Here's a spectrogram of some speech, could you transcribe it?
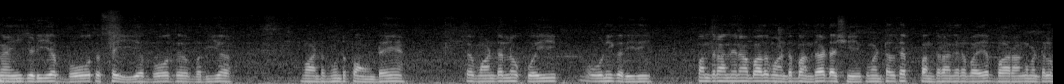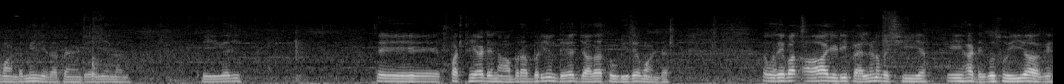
ਗਾਈ ਜਿਹੜੀ ਆ ਬਹੁਤ ਸਹੀ ਆ, ਬਹੁਤ ਵਧੀਆ ਵੰਡ ਵੁੰਡ ਪਾਉਣ ਡਏ ਆ। ਤੇ ਵੰਡ ਨੂੰ ਕੋਈ ਉਹ ਨਹੀਂ ਕਰੀ ਦੀ। 15 ਦਿਨਾਂ ਬਾਅਦ ਵੰਡ ਬੰਦਾ ਸਾਡਾ 6 ਕੁਇੰਟਲ ਤੇ 15 ਦਿਨਾਂ ਬਾਅਦ 12 ਕੁਇੰਟਲ ਵੰਡ ਮਹੀਨੇ ਦਾ ਪੈਣ ਡਿਆ ਜੀ ਇਹਨਾਂ ਨੂੰ। ਠੀਕ ਹੈ ਜੀ। ਤੇ ਪੱਠੇ ਸਾਡੇ ਨਾਂ ਬਰਾਬਰ ਹੀ ਹੁੰਦੇ ਆ, ਜ਼ਿਆਦਾ ਤੂੜੀ ਤੇ ਵੰਡ। ਤੇ ਉਹਦੇ ਬਾਅਦ ਆ ਜਿਹੜੀ ਪਹਿਲਣ ਵੱਛੀ ਆ, ਇਹ ਸਾਡੇ ਕੋਲ ਸੂਈ ਆ ਕੇ,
